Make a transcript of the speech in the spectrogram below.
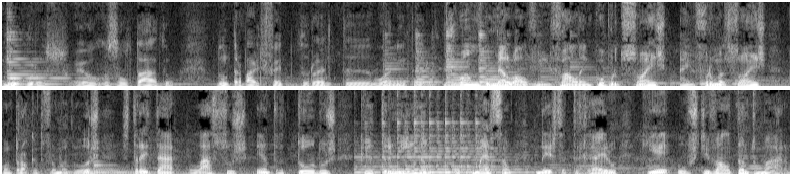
no grosso, é o resultado de um trabalho feito durante o ano inteiro. João de Melo Alvim fala em coproduções, em formações, com troca de formadores, estreitar laços entre todos que terminam ou começam neste terreiro que é o Festival Tanto Mar.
